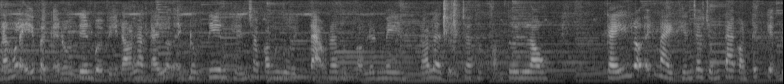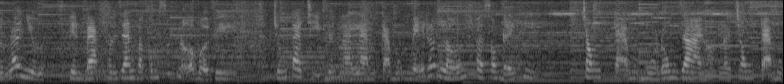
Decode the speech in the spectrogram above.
đáng lẽ phải kể đầu tiên bởi vì đó là cái lợi ích đầu tiên khiến cho con người tạo ra thực phẩm lên men đó là giữ cho thực phẩm tươi lâu. Cái lợi ích này khiến cho chúng ta còn tiết kiệm được rất nhiều tiền bạc thời gian và công sức nữa bởi vì chúng ta chỉ việc là làm cả một mẻ rất lớn và sau đấy thì trong cả một mùa đông dài hoặc là trong cả một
